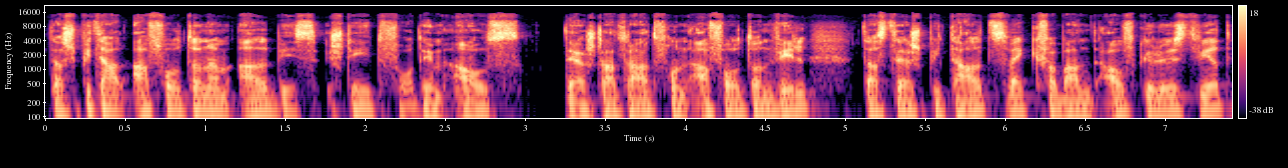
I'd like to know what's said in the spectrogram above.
Das Spital Affoltern am Albis steht vor dem Aus. Der Stadtrat von Affoltern will, dass der Spitalzweckverband aufgelöst wird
